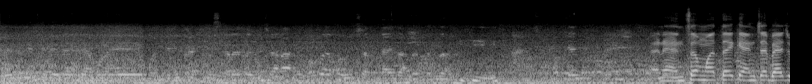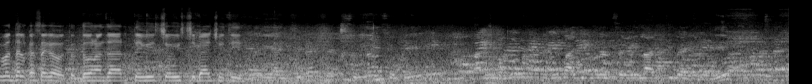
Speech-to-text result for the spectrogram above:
इलेक्ट्रिक केलेलं आहे. त्यामुळे वकील प्रॅक्टिस करायचा विचार आहे. बघूया भविष्यात काय झालं तर झालं. ओके आणि यांचं मत आहे की यांच्या बॅचबद्दल कसं काय होतं? दोन हजार तेवीस चोवीसची बॅच होती. यांची बॅच सुंदरच होती. आणि म्हणून माझी सगळी लाडकी बॅच होती.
